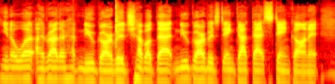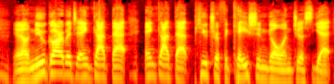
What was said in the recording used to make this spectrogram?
you know what? I'd rather have new garbage. How about that? New garbage ain't got that stink on it. You know, new garbage ain't got that ain't got that putrefaction going just yet.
